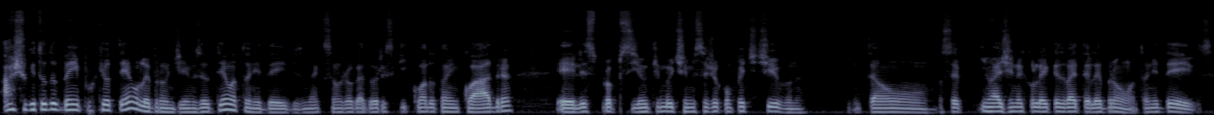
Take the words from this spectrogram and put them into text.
acho que tudo bem, porque eu tenho o LeBron James, eu tenho o Anthony Davis, né? Que são jogadores que, quando estão em quadra, eles propiciam que meu time seja competitivo, né? Então, você imagina que o Lakers vai ter LeBron, Anthony Davis,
